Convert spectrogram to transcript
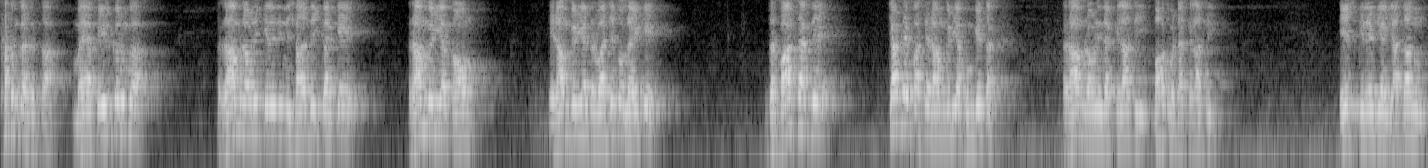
ਖਤਮ ਕਰ ਦਿੱਤਾ। ਮੈਂ ਅਪੀਲ ਕਰੂੰਗਾ ਰਾਮ ਰੌਣੀ ਕਿਲੇ ਦੀ ਨਿਸ਼ਾਨਦੇਹੀ ਕਰਕੇ ਰਾਮਗੜੀਆ ਕੌਮ, ਇਹ ਰਾਮਗੜੀਆ ਦਰਵਾਜ਼ੇ ਤੋਂ ਲੈ ਕੇ ਦਰਬਾਰ ਸਾਹਿਬ ਦੇ ਚੜ੍ਹਦੇ ਪਾਸੇ ਰਾਮਗੜੀਆ ਬੁੰਗੇ ਤੱਕ ਰਾਮ ਰੌਣੀ ਦਾ ਕਿਲਾ ਸੀ, ਬਹੁਤ ਵੱਡਾ ਕਿਲਾ ਸੀ। ਇਸ ਕਿਲੇ ਦੀਆਂ ਯਾਦਾਂ ਨੂੰ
